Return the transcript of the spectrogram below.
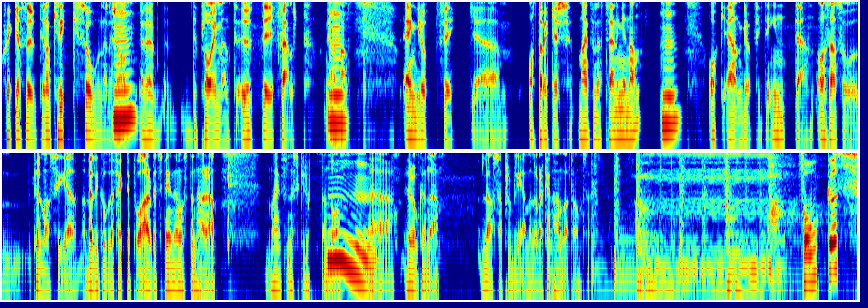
skickas ut i någon krigszon eller så. Eller deployment ute i fält i alla fall. En grupp fick eh, åtta veckors mindfulness-träning innan. Mm. Och en grupp fick det inte. Och sen så kunde man se väldigt goda effekter på arbetsminne hos den här mindfulness-gruppen då. Mm. Eh, hur de kunde lösa problem eller vad det kan handla om. Så här. Fokus,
